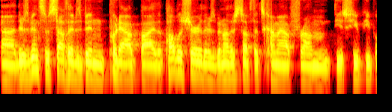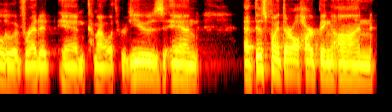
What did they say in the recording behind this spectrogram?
uh, there's been some stuff that has been put out by the publisher. There's been other stuff that's come out from these few people who have read it and come out with reviews. And at this point, they're all harping on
